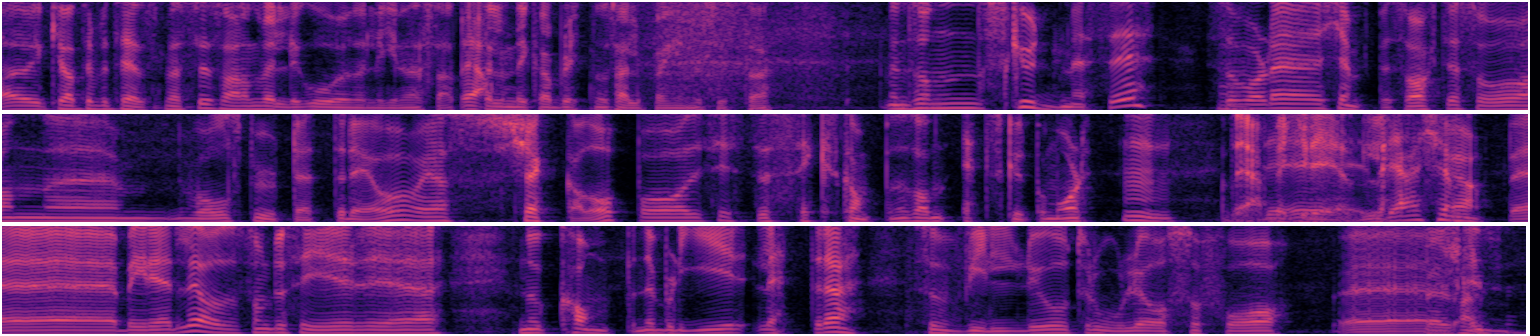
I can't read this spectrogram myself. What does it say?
eh, kreativitetsmessig, så har han veldig gode underliggende stats, Ja. selv om det ikke har blitt noe særlig poeng i det siste. Men sånn skuddmessig så var det kjempesvakt. Jeg så han eh, Vold spurte etter det òg, og jeg sjekka det opp, og de siste seks kampene så hadde han ett skudd på mål. mm, Det er begredelig. det er kjempebegredelig. Og som du sier, eh, når kampene blir lettere, så vil du jo trolig også få eh, Flere sjanser.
